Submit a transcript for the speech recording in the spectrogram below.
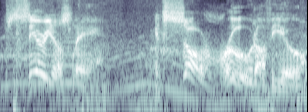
up, seriously. It's so rude of you.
